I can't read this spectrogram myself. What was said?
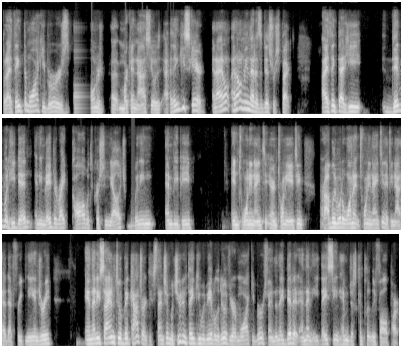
But I think the Milwaukee Brewers owner uh, Mark Attanasio is I think he's scared, and I don't I don't mean that as a disrespect. I think that he did what he did and he made the right call with Christian Yelich winning MVP in 2019 or in 2018. Probably would have won it in 2019 if he not had that freak knee injury. And then he signed him to a big contract extension, which you didn't think you would be able to do if you're a Milwaukee Brewers fan. Then they did it, and then he they seen him just completely fall apart.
